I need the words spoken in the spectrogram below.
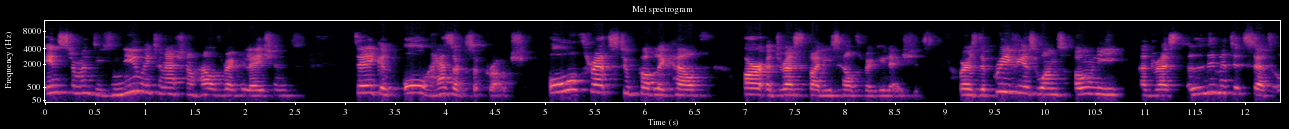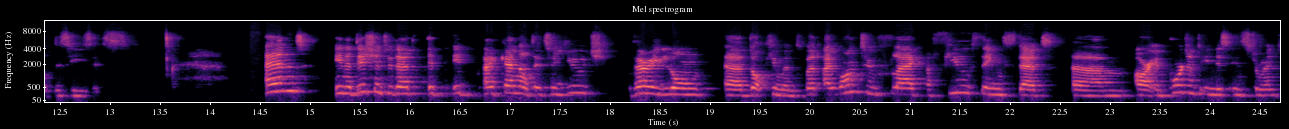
instrument, these new international health regulations take an all hazards approach all threats to public health are addressed by these health regulations, whereas the previous ones only addressed a limited set of diseases. And in addition to that, it, it, I cannot, it's a huge, very long uh, document, but I want to flag a few things that um, are important in this instrument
